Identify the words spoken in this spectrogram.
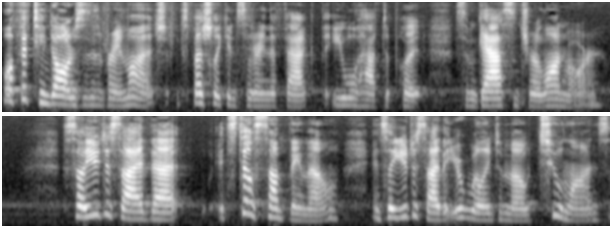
Well, $15 isn't very much, especially considering the fact that you will have to put some gas into your lawnmower. So you decide that it's still something though, and so you decide that you're willing to mow two lawns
